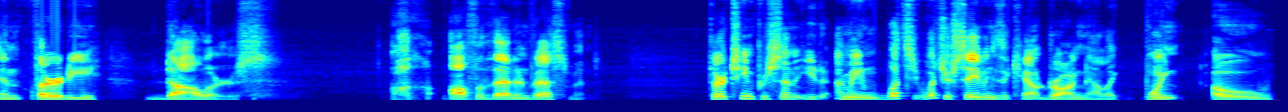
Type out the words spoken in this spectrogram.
and thirty dollars off of that investment. Thirteen percent. You, I mean, what's what's your savings account drawing now? Like point oh.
